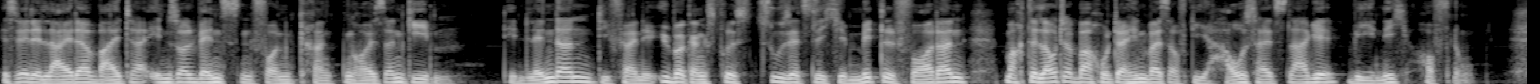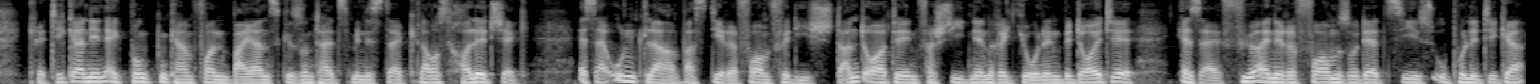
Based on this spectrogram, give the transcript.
Es werde leider weiter Insolvenzen von Krankenhäusern geben. Den Ländern, die für eine Übergangsfrist zusätzliche Mittel fordern, machte Lauterbach unter Hinweis auf die Haushaltslage wenig Hoffnung. Kritik an den Eckpunkten kam von Bayerns Gesundheitsminister Klaus Holleczek. Es sei unklar, was die Reform für die Standorte in verschiedenen Regionen bedeute. Er sei für eine Reform, so der CSU-Politiker,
